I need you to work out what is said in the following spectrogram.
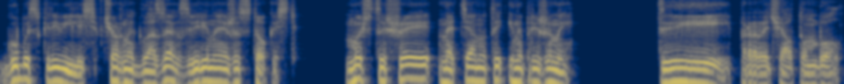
Губы скривились, в черных глазах звериная жестокость. Мышцы шеи натянуты и напряжены. «Ты!» — прорычал Тумбол.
